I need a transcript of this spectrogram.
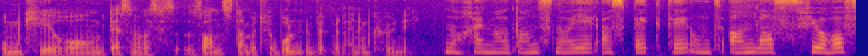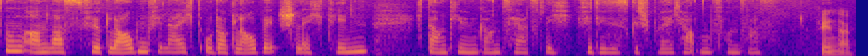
Umkehrung dessen, was sonst damit verbunden wird mit einem König. Noch einmal ganz neue Aspekte und Anlass für Hoffnung, Anlass für Glauben vielleicht oder Glaube schlechthin. Ich danke Ihnen ganz herzlich für dieses Gespräch, Hartmut von Sass. Vielen Dank.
